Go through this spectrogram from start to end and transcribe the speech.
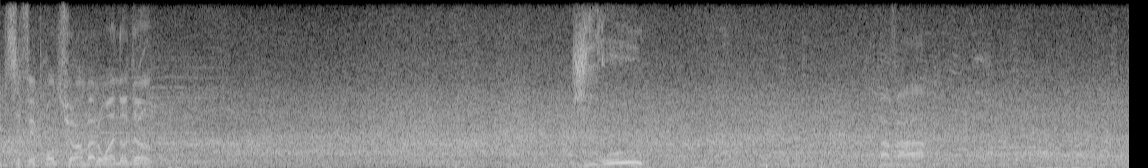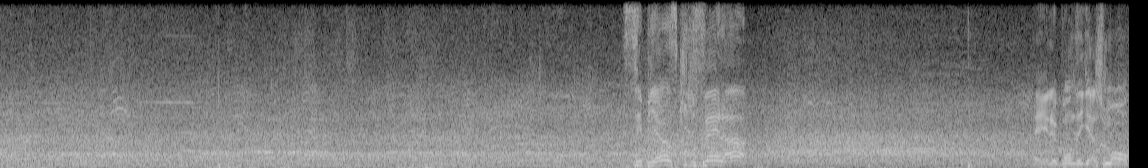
Il s'est fait prendre sur un ballon anodin. Giroud. Pavard. C'est bien ce qu'il fait là. Et le bon dégagement.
